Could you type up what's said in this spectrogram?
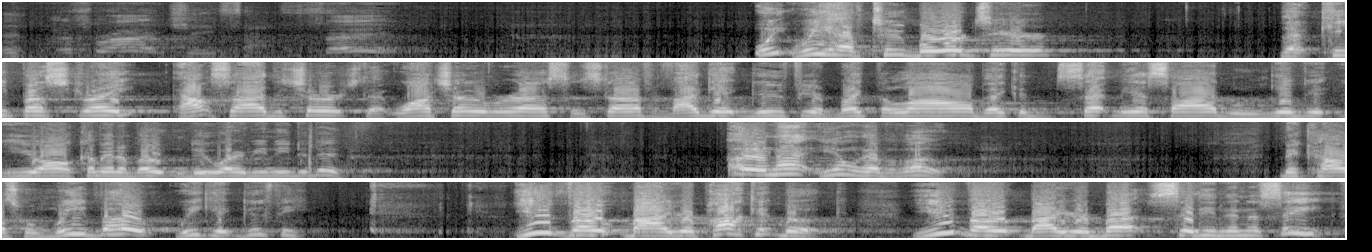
That's right, Jesus. Say it. We, we have two boards here that keep us straight outside the church, that watch over us and stuff. If I get goofy or break the law, they can set me aside and give you, you all come in and vote and do whatever you need to do. Other than that, you don't have a vote. Because when we vote, we get goofy. You vote by your pocketbook. You vote by your butt sitting in a seat.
